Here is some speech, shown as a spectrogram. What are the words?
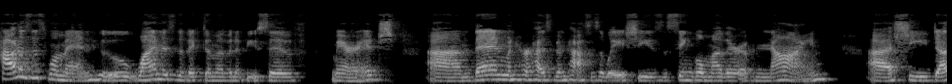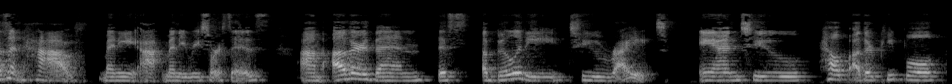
how does this woman who one is the victim of an abusive marriage, um, then when her husband passes away, she's a single mother of nine. Uh, she doesn't have many uh, many resources um, other than this ability to write and to help other people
